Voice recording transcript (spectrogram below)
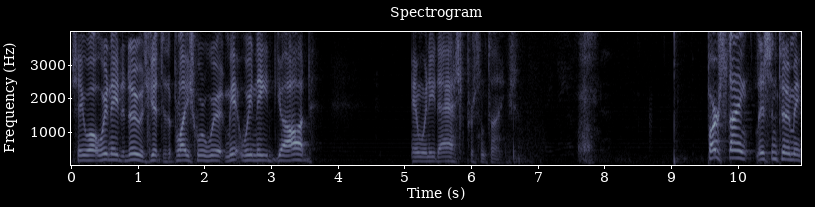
See, what we need to do is get to the place where we admit we need God and we need to ask for some things. First thing, listen to me.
